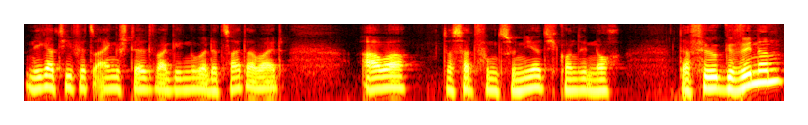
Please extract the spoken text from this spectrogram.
negativ jetzt eingestellt war gegenüber der Zeitarbeit. Aber das hat funktioniert. Ich konnte ihn noch dafür gewinnen.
